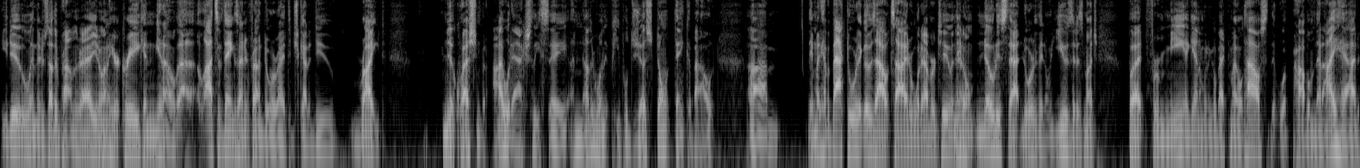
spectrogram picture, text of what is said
you do, and there's other problems, right? You don't want to hear it creak, and you know, uh, lots of things on your front door, right? That you got to do right. No question. But I would actually say another one that people just don't think about. Um, they might have a back door that goes outside or whatever too, and they yeah. don't notice that door. They don't use it as much. But for me, again, I'm going to go back to my old house. That what problem that I had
